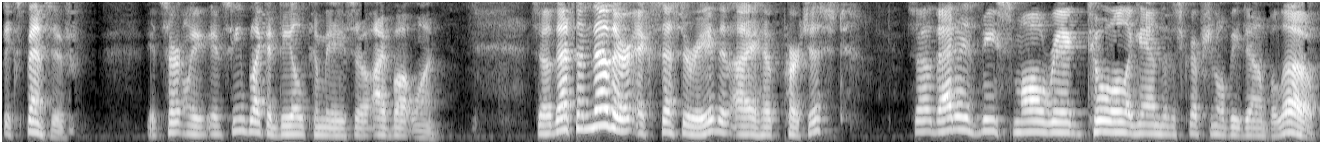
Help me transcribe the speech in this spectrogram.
expensive. It certainly, it seemed like a deal to me, so I bought one. So that's another accessory that I have purchased. So that is the SmallRig tool. Again, the description will be down below.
